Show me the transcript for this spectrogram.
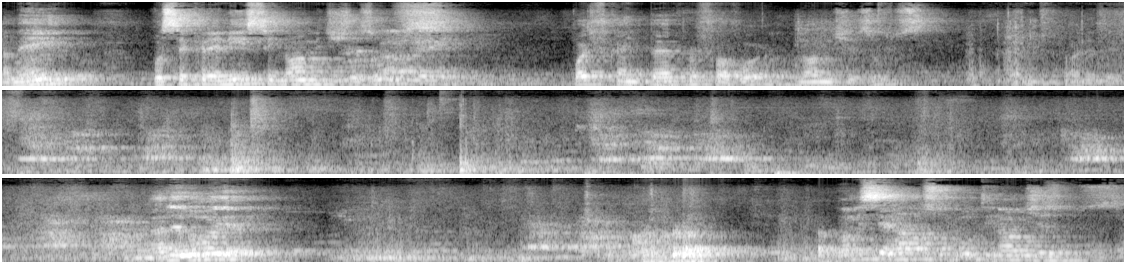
Amém? Você crê nisso em nome de Jesus? Amém. Pode ficar em pé, por favor, em nome de Jesus. Glória a Deus. Aleluia. Vamos encerrar nosso culto em nome de Jesus.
